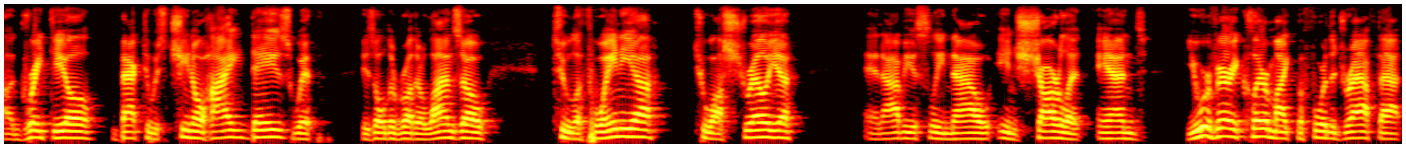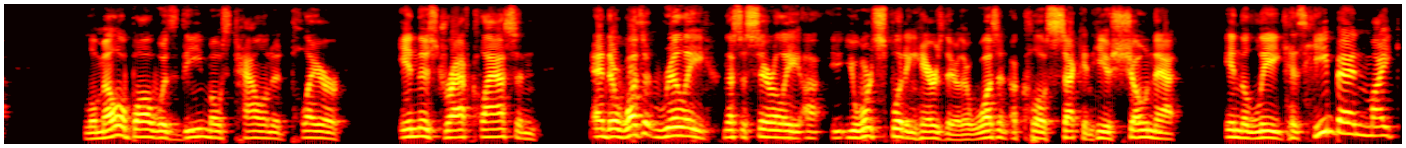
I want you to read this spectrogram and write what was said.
a great deal back to his Chino High days with his older brother Lonzo, to Lithuania, to Australia, and obviously now in Charlotte. And you were very clear, Mike, before the draft that LaMelo Ball was the most talented player in this draft class. And and there wasn't really necessarily uh, you weren't splitting hairs there. There wasn't a close second. He has shown that in the league. Has he been, Mike,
